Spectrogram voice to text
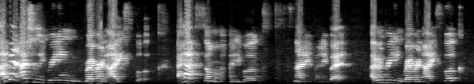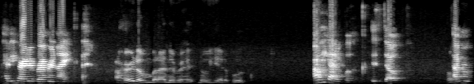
I've been actually reading Reverend Ike's book. So many books. It's not even funny, but I've been reading Reverend Ike's book. Have you heard of Reverend Ike? I heard of him, but I never had, know he had a book. Oh, he got a book. It's dope. Huh. I've been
